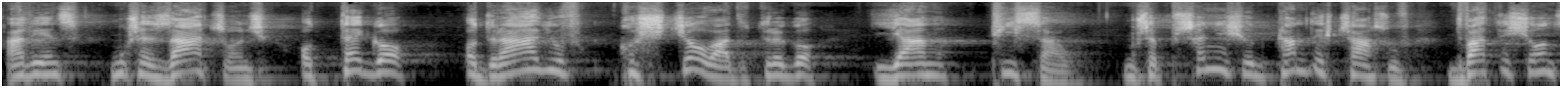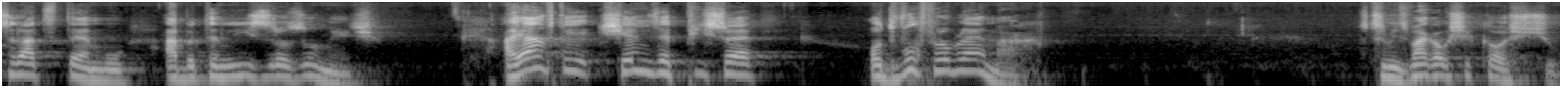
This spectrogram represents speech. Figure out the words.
A więc muszę zacząć od tego, od realiów Kościoła, do którego Jan pisał. Muszę przenieść się do tamtych czasów, dwa tysiące lat temu, aby ten list zrozumieć. A Jan w tej księdze pisze o dwóch problemach, z którymi zmagał się Kościół.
